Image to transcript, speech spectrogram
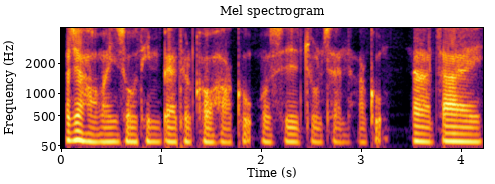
大家好，欢迎收听 Better Call 哈古，我是主持人哈古。那在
